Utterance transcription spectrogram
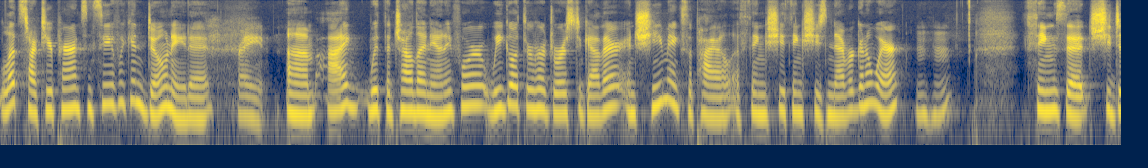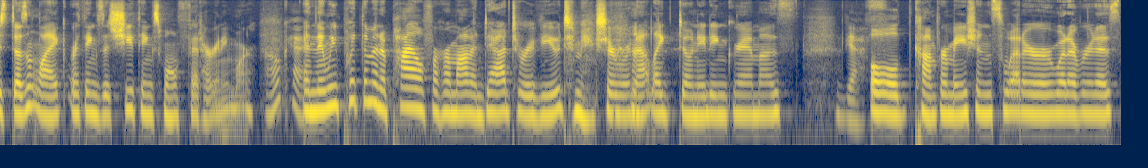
"Let's talk to your parents and see if we can donate it." Right. Um, I, with the child I nanny for, we go through her drawers together, and she makes a pile of things she thinks she's never going to wear, things that she just doesn't like, or things that she thinks won't fit her anymore. Okay. And then we put them in a pile for her mom and dad to review to make sure we're not like donating grandma's yes. old confirmation sweater or whatever it is.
